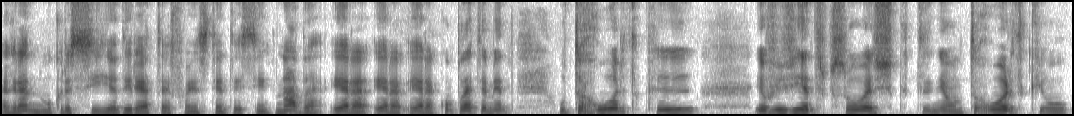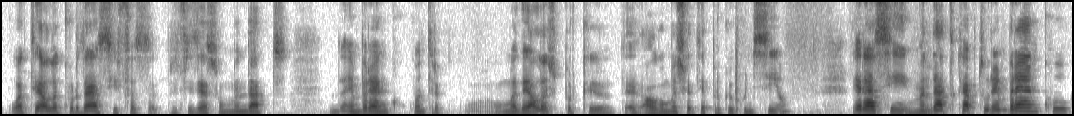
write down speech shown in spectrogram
a grande democracia direta foi em 75, nada. Era, era, era completamente o terror de que eu vivia entre pessoas que tinham terror de que o hotel acordasse e faz, fizesse um mandato em branco contra uma delas, porque algumas até porque o conheciam. Era assim, mandato de captura em branco,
